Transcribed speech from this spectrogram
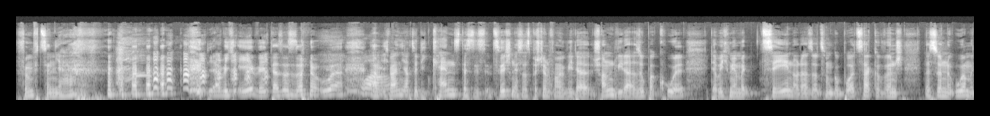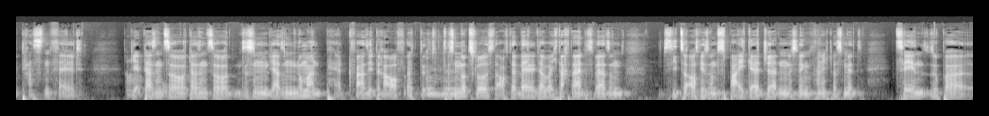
15 Jahre. die habe ich ewig. Das ist so eine Uhr. Ähm, ich weiß nicht, ob du die kennst. Das ist, inzwischen ist das bestimmt mir wieder, schon wieder super cool. Die habe ich mir mit 10 oder so zum Geburtstag gewünscht. Das ist so eine Uhr mit Tastenfeld. Die, Oh, da sind cool. so, da sind so, das ist ein, ja, so ein Nummernpad quasi drauf. Äh, Das, das Mhm. nutzloseste auf der Welt, aber ich dachte halt, das wäre so ein, sieht so aus wie so ein Spy-Gadget und deswegen fand ich das mit 10 super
